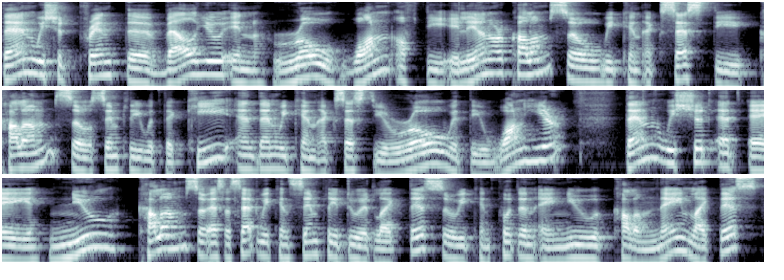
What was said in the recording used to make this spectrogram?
Then we should print the value in row one of the Eleanor column so we can access the column so simply with the key and then we can access the row with the one here. Then we should add a new column. So as I said, we can simply do it like this. So we can put in a new column name like this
